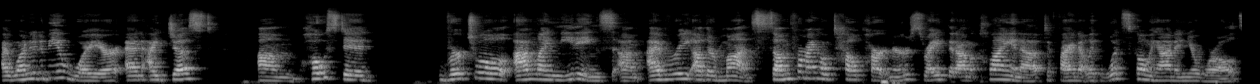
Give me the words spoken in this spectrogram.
I wanted to be a warrior. And i just um, hosted virtual online meetings um, every other month some for my hotel partners right that i'm a client of to find out like what's going on in your world.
